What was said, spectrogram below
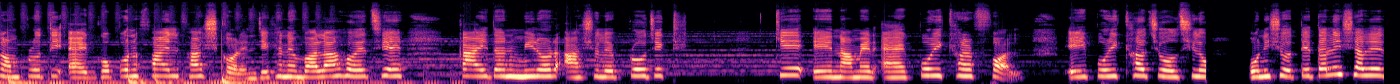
সম্প্রতি এক গোপন ফাইল ফাঁস করেন, যেখানে বলা হয়েছে কায়দান মিরর আসলে প্রজেক্ট কে এ নামের এক পরীক্ষার ফল। এই পরীক্ষা চলছিল উনিশশো তেতাল্লিশ সালের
